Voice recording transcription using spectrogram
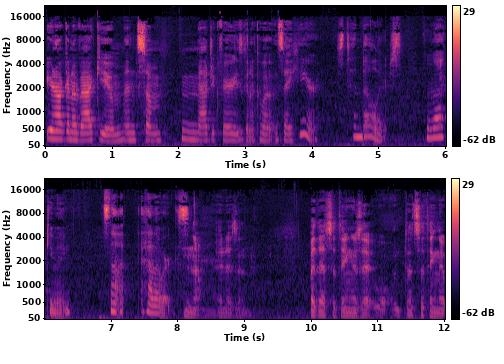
you're not going to vacuum and some magic fairy is going to come out and say, "Here, it's $10 for vacuuming." It's not how that works. no, it isn't. But that's the thing is that well, that's the thing that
